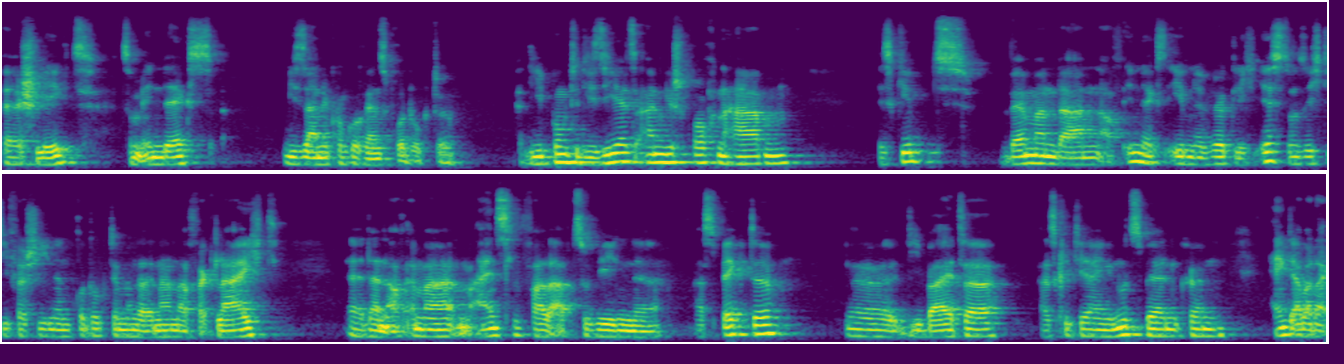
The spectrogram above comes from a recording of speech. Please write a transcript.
äh, schlägt zum Index wie seine Konkurrenzprodukte. Die Punkte, die Sie jetzt angesprochen haben, es gibt, wenn man dann auf Indexebene wirklich ist und sich die verschiedenen Produkte miteinander vergleicht, äh, dann auch immer im Einzelfall abzuwägende Aspekte, äh, die weiter als Kriterien genutzt werden können. Hängt aber da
